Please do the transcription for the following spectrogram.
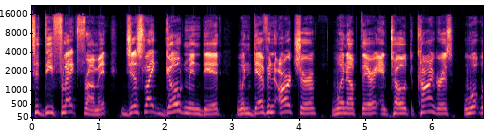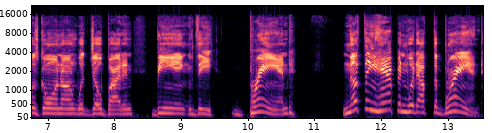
to deflect from it, just like Goldman did when Devon Archer went up there and told the Congress what was going on with Joe Biden being the brand. Nothing happened without the brand.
